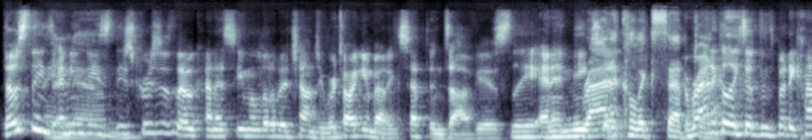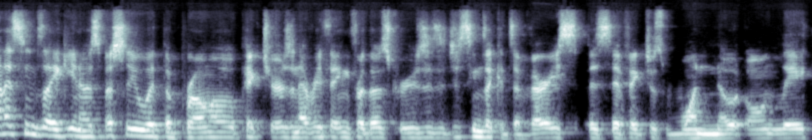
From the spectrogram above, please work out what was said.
Those things, I, I mean, know. these these cruises though kind of seem a little bit challenging. We're talking about acceptance, obviously, and it makes Radical it acceptance. radical acceptance, but it kind of seems like, you know, especially with the promo pictures and everything for those cruises, it just seems like it's a very specific, just one note only.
